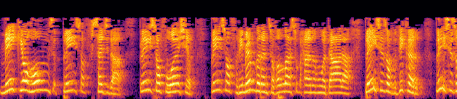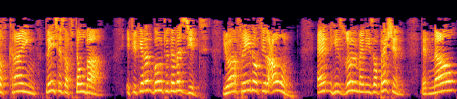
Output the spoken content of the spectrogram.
Make your homes a place of sajda, place of worship, place of remembrance of Allah subhanahu wa ta'ala, places of dhikr, places of crying, places of tawbah. If you cannot go to the masjid, you are afraid of Fir'aun and his zulm and his oppression, then now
